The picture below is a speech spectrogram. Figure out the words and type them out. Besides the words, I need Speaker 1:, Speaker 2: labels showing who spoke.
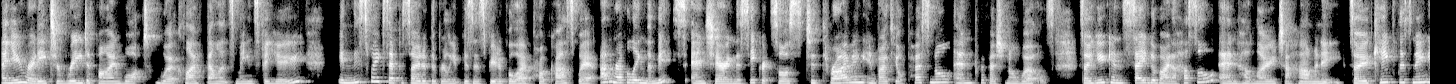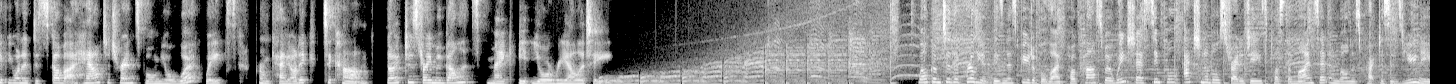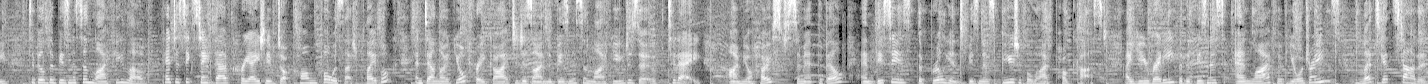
Speaker 1: Are you ready to redefine what work life balance means for you? In this week's episode of the Brilliant Business Beautiful Life podcast, we're unraveling the myths and sharing the secret sauce to thriving in both your personal and professional worlds. So you can say goodbye to hustle and hello to harmony. So keep listening if you want to discover how to transform your work weeks from chaotic to calm. Don't just dream of balance, make it your reality. Welcome to the Brilliant Business Beautiful Life podcast, where we share simple, actionable strategies plus the mindset and wellness practices you need to build the business and life you love. Head to 16thAvCreative.com forward slash playbook and download your free guide to design the business and life you deserve today. I'm your host, Samantha Bell, and this is the Brilliant Business Beautiful Life podcast. Are you ready for the business and life of your dreams? Let's get started.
